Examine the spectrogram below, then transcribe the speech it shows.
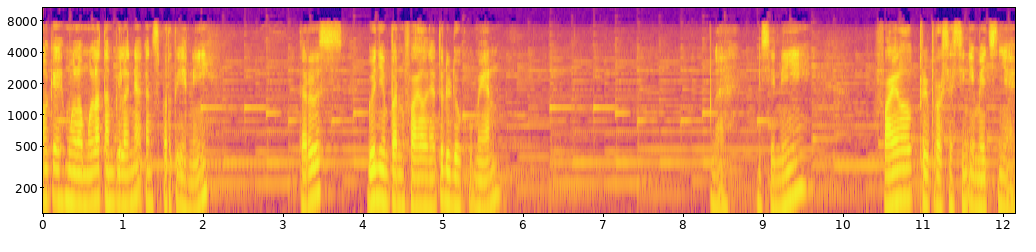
Oke, mula-mula tampilannya akan seperti ini. Terus gue nyimpan filenya itu di dokumen. Nah, di sini file preprocessing image-nya.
